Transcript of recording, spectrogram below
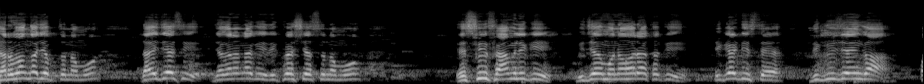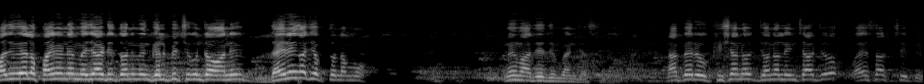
గర్వంగా చెప్తున్నాము. దయచేసి జగనన్నకి రిక్వెస్ట్ చేస్తున్నాము. ఎస్వి ఫ్యామిలీకి విజయ మనోహరకి టికెట్ ఇస్తే దిగ్విజయంగా పదివేల పైన మెజార్టీతో మేము గెలిపించుకుంటామని ధైర్యంగా చెప్తున్నాము. మేము అదే డిమాండ్ చేస్తున్నాము. నా పేరు కిషన్ జోనల్ ఇన్ఛార్జు వైఎస్ఆర్సీపీ.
